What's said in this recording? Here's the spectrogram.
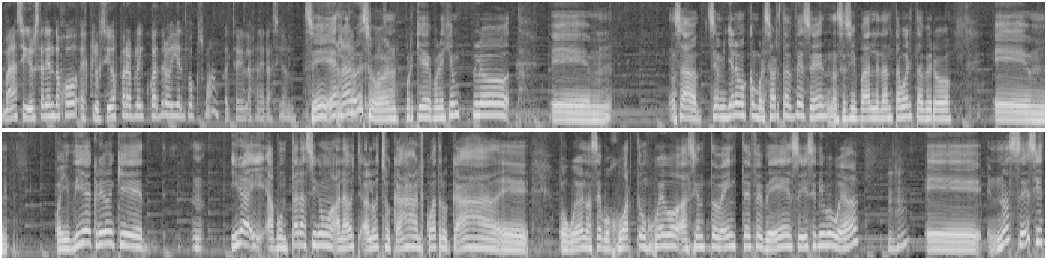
van a seguir saliendo juegos exclusivos para Play 4 y Xbox One, ¿cachai? La generación. Sí, es raro eso, porque por ejemplo, em, o sea, ya lo hemos conversado hartas veces, no sé si para darle tanta vuelta, pero em, hoy día creo que mm, ir a, apuntar así como a la, al 8K, al 4K, eh, o weón, no sé, pues jugarte un juego a 120 FPS y ese tipo de weá eh, no sé si es,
